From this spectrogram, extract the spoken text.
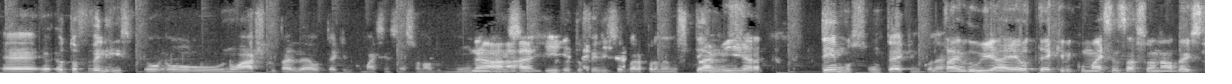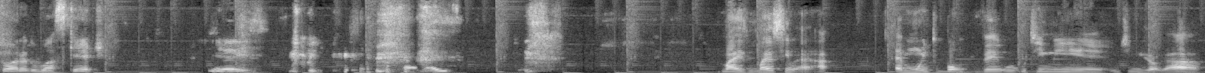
é, eu, eu tô feliz. Eu, eu não acho que o Tyler é o técnico mais sensacional do mundo, Não, mas aí, eu tô feliz que agora pelo menos temos, mim, já, temos um técnico, né? o Tailu já é o técnico mais sensacional da história do basquete. E é isso. Mas, mas assim, é, é muito bom ver o, o time, o time jogar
